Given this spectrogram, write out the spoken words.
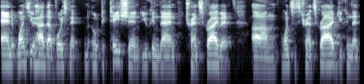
And once you have that voice note dictation, you can then transcribe it. Um, once it's transcribed, you can then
